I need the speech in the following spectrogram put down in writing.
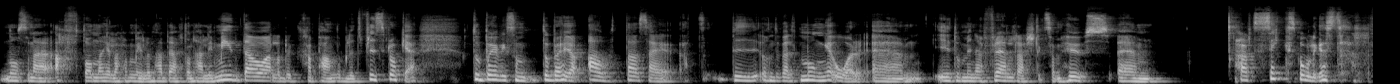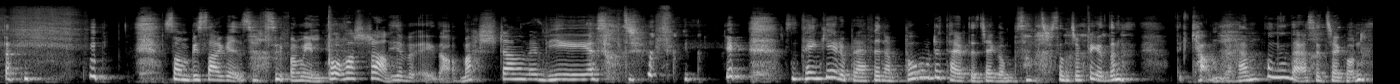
någon sån här afton när hela familjen hade haft en härlig middag och alla drack champagne och blivit frispråkiga. Då började, liksom, då började jag outa så här, att vi under väldigt många år eh, i då mina föräldrars liksom, hus eh, har haft sex på olika ställen. Som bisarr grej sin familj. På Marstrand? Ja, Marstrand, Verbier, tänker jag då på det här fina bordet här ute i trädgården på Saint-Tropez. Det kan ju ha hänt någonting där alltså, i trädgården.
